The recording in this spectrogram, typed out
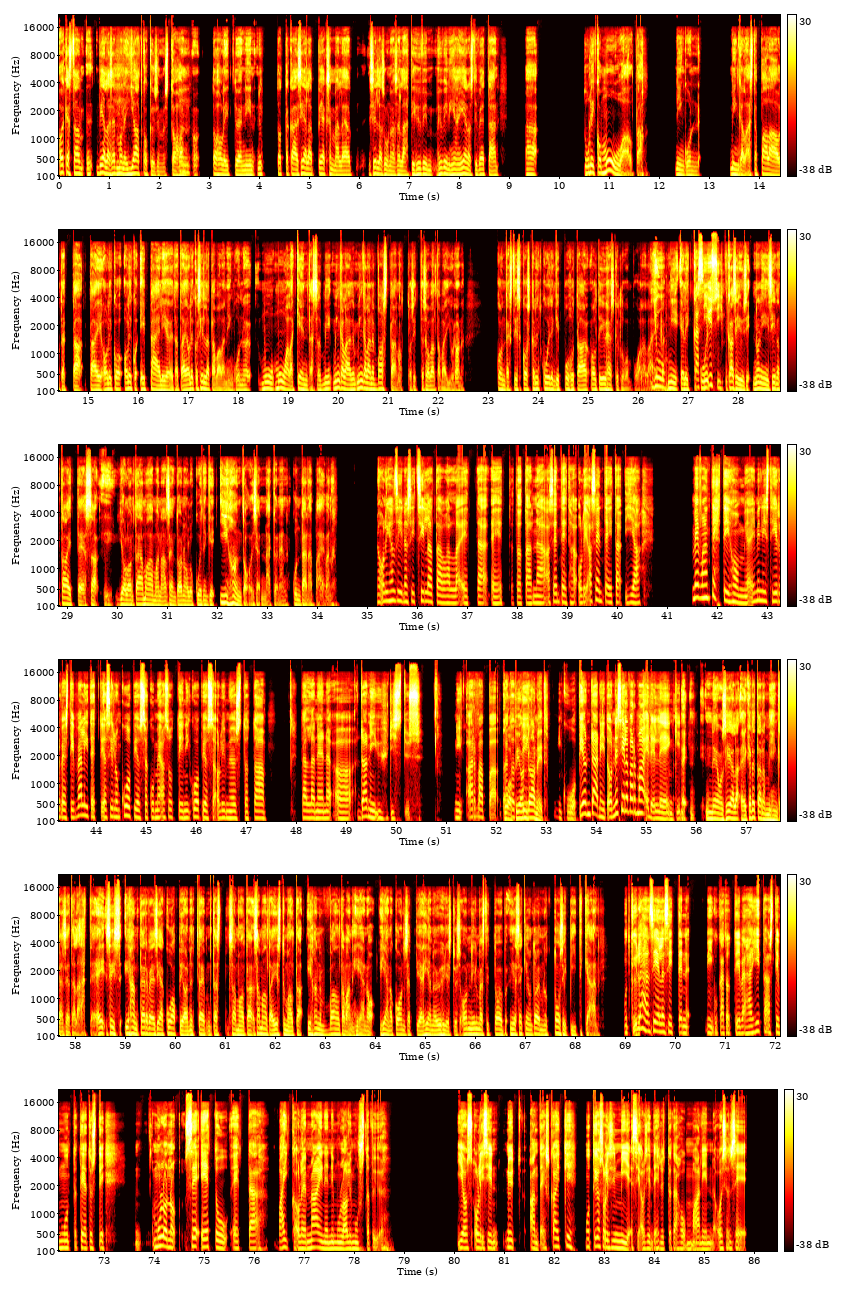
oikeastaan vielä semmoinen jatkokysymys tuohon mm tuohon liittyen, niin nyt totta kai siellä Pieksämällä ja sillä suunnalla se lähti hyvin, hyvin ihan hienosti vetään. Ää, tuliko muualta niin kuin minkälaista palautetta tai oliko, oliko epäilijöitä tai oliko sillä tavalla niin kuin muu, muualla kentässä, minkälainen, minkälainen vastaanotto sitten soveltavan judon kontekstissa, koska nyt kuitenkin puhutaan, oltiin 90-luvun puolella. Juu, niin, eli 89. 89. No niin, siinä taitteessa, jolloin tämä maailman asento on ollut kuitenkin ihan toisen näköinen kuin tänä päivänä. No olihan siinä sitten sillä tavalla, että, että tota, nämä asenteethan oli asenteita ja me vaan tehtiin hommia. Ei me niistä hirveästi välitetty ja silloin Kuopiossa, kun me asuttiin, niin Kuopiossa oli myös tota, tällainen uh, Dani-yhdistys, niin arvaappa. Kuopion Danit. Niin Kuopion Danit, on ne siellä varmaan edelleenkin. E, ne on siellä, eikä ne tänä mihinkään sieltä lähtee. Ei, siis ihan terveisiä Kuopioon nyt tästä samalta, samalta istumalta. Ihan valtavan hieno, hieno konsepti ja hieno yhdistys. On ilmeisesti, toi, ja sekin on toiminut tosi pitkään. Mutta kyllähän siellä sitten, niin kuin katsottiin vähän hitaasti, mutta tietysti mulla on se etu, että vaikka olen nainen, niin mulla oli musta vyö jos olisin nyt, anteeksi kaikki, mutta jos olisin mies ja olisin tehnyt tätä hommaa, niin olisin se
